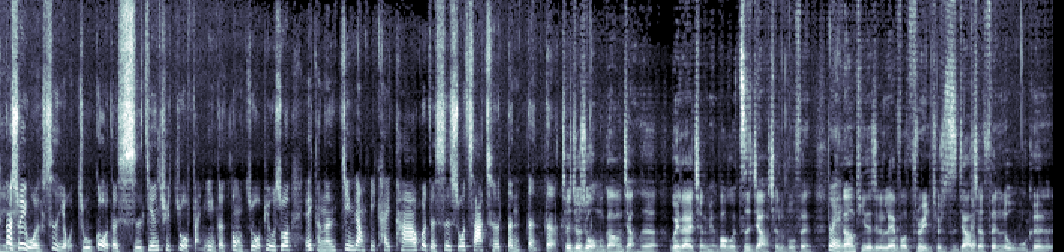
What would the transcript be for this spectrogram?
嗯那所以我是有足够的时间去做反应的动作，譬如说，哎，可能尽量避开它，或者是说刹车等等的。这就是我们刚刚讲的未来车里面包括自驾车的部分。对，你刚刚提的这个 Level Three 就是自驾车分了五个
